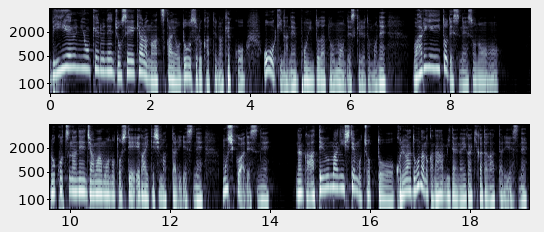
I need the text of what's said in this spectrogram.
BL におけるね、女性キャラの扱いをどうするかっていうのは結構大きなね、ポイントだと思うんですけれどもね、割とですね、その、露骨なね、邪魔者として描いてしまったりですね、もしくはですね、なんか当て馬にしてもちょっと、これはどうなのかなみたいな描き方があったりですね。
